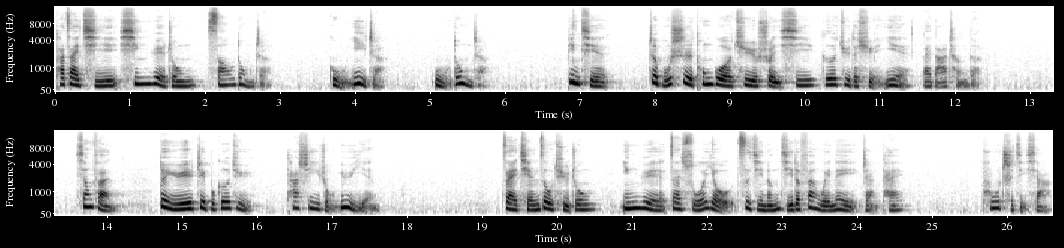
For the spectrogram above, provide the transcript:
他在其心月中骚动着，鼓意着，舞动着，并且，这不是通过去吮吸歌剧的血液来达成的。相反，对于这部歌剧，它是一种预言。在前奏曲中，音乐在所有自己能及的范围内展开，扑哧几下，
